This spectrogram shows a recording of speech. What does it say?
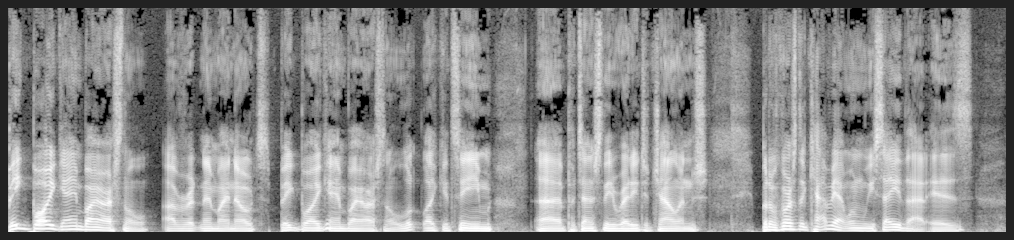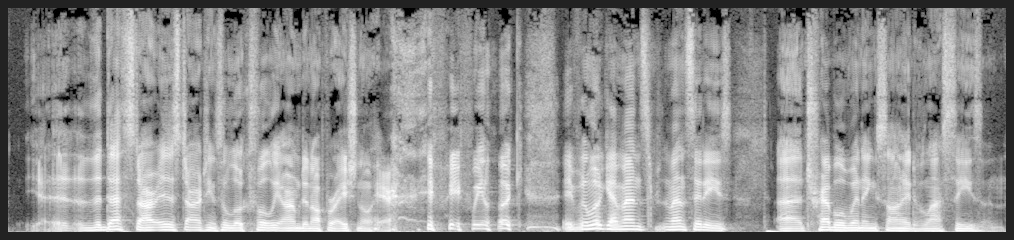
big boy game by Arsenal. I've written in my notes. Big boy game by Arsenal. Looked like a team uh, potentially ready to challenge. But of course, the caveat when we say that is the Death Star is starting to look fully armed and operational here. if, if, we look, if we look at Man, Man City's uh, treble-winning side of last season,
